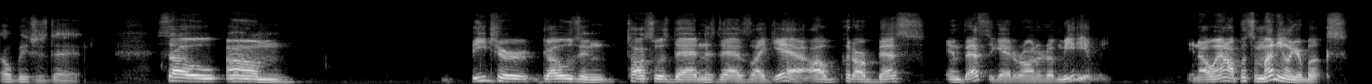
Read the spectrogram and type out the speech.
Oh, Beecher's dad. So, um, Beecher goes and talks to his dad, and his dad's like, "Yeah, I'll put our best investigator on it immediately. You know, and I'll put some money on your books.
